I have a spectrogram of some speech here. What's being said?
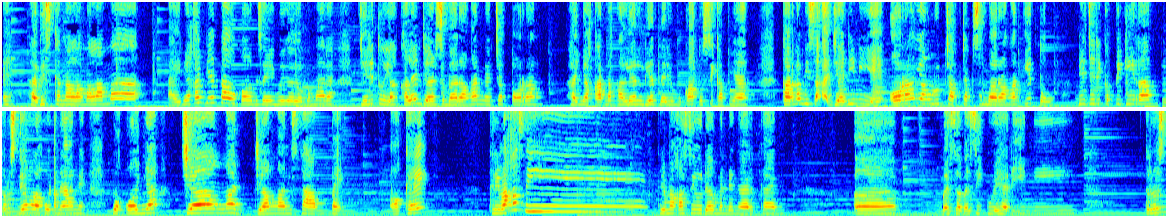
Eh habis kenal lama-lama akhirnya kan dia tahu kalau misalnya gue gak memarah. Jadi tuh ya kalian jangan sembarangan ngecap orang hanya karena kalian lihat dari muka atau sikapnya. Karena bisa jadi nih ya orang yang lu cap-cap sembarangan itu dia jadi kepikiran terus dia ngelakuin aneh-aneh. Pokoknya jangan jangan sampai. Oke? Okay? terima kasih. Terima kasih udah mendengarkan uh, basa-basi gue hari ini. Terus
